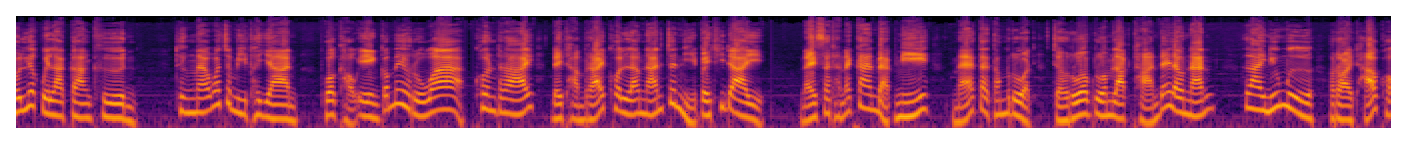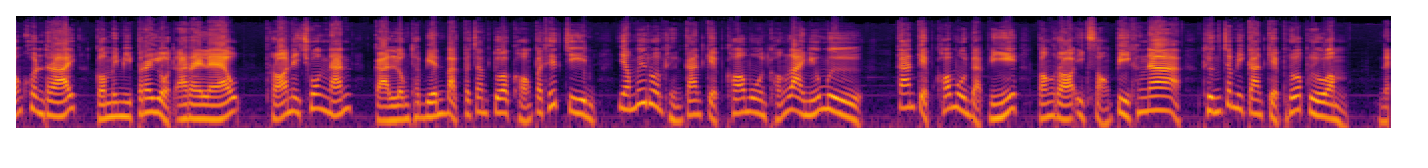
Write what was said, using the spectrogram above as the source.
ก็เลือกเวลากลางคืน ถึงแม้ว่าจะมีพยาน พวกเขาเองก็ไม่รู้ว่า คนร้ายได้ทำร้ายคนแล้วนั้นจะหนีไปที่ใด ในสถานการณ์แบบนี้ แม้แต่ตำรวจจะรวบรวมหลักฐานได้แล้วนั้น ลายนิ้วมือรอยเท้าของคนร้ายก็ไม่มีประโยชน์อะไรแล้ว เพราะในช่วงนั้นการลงทะเบียนบัตรประจำตัวของประเทศจีน ยังไม่รวมถึงการเก็บข้อมูลของลายนิ้วมือ การเก็บข้อมูลแบบนี้ต้องรออีก 2 ปีข้างหน้า ถึงจะมีการเก็บรวบรวม ใน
